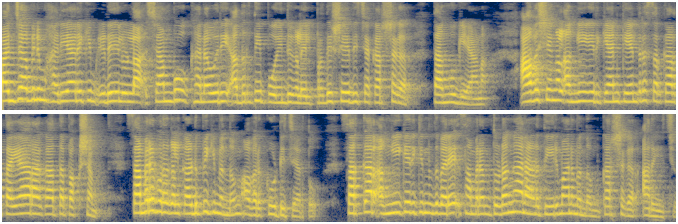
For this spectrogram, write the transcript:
പഞ്ചാബിനും ഹരിയാനയ്ക്കും ഇടയിലുള്ള ശംഭു ഖനൌരി അതിർത്തി പോയിന്റുകളിൽ പ്രതിഷേധിച്ച കർഷകർ തങ്ങുകയാണ്. ആവശ്യങ്ങൾ അംഗീകരിക്കാൻ കേന്ദ്ര സർക്കാർ തയ്യാറാകാത്ത പക്ഷം സമരമുറകൾ കടുപ്പിക്കുമെന്നും അവർ കൂട്ടിച്ചേർത്തു. സർക്കാർ അംഗീകരിക്കുന്നതുവരെ സമരം തുടങ്ങാനാണ് തീരുമാനമെന്നും കർഷകർ അറിയിച്ചു.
